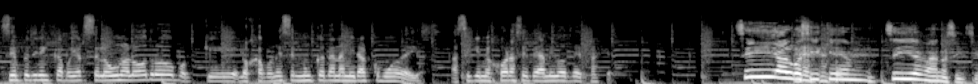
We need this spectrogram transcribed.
siempre tienen que apoyarse lo uno al otro, porque los japoneses nunca te van a mirar como uno de ellos. Así que mejor hacete amigos de extranjeros. Sí, algo así que. Sí, hermano, sí, sí.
